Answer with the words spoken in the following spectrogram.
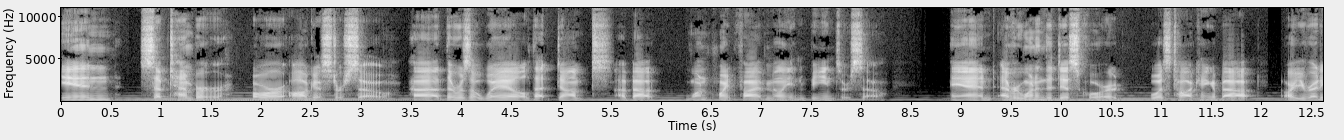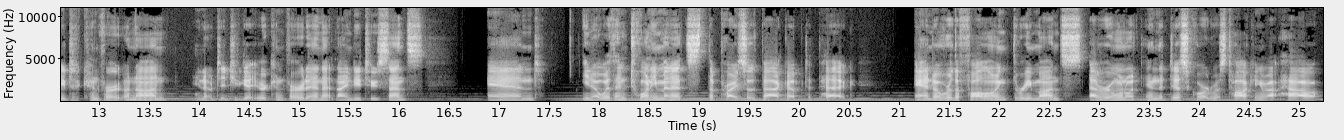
in September or August or so, uh, there was a whale that dumped about 1.5 million beans or so, and everyone in the Discord was talking about, "Are you ready to convert, Anon? You know, did you get your convert in at 92 cents?" And you know, within 20 minutes, the price was back up to peg. And over the following three months, everyone in the Discord was talking about how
